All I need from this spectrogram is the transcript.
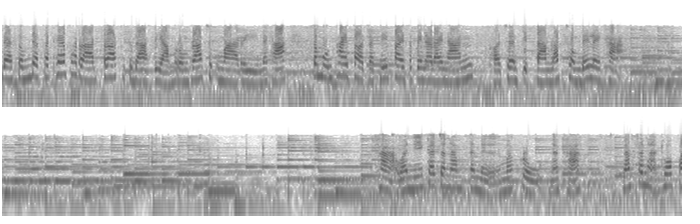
แด่สมเด็จพระเทพรัตนราชสุดาสยามบรมราชกุมารีนะคะ สมุนไพรต่อจากนี้ไปจะเป็นอะไรนั้น ขอเชิญติดตามรับชมได้เลยค่ะ วันนี้ก็จะนำเสนอมะกรูดนะคะ ลักษณะทั่วไป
